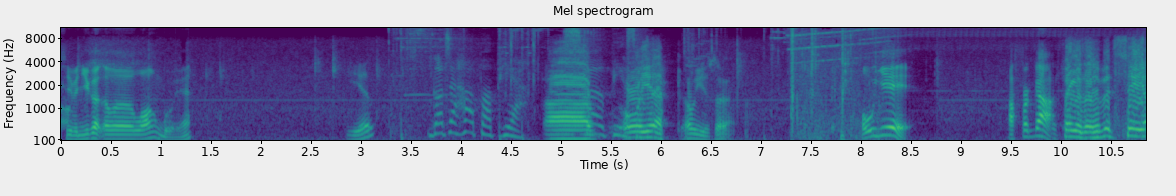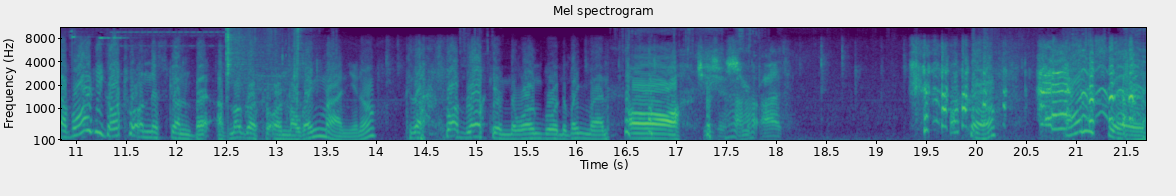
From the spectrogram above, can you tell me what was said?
Steven, you got the longbow, yeah? Yep. Got a hop up here. Uh, oh yeah, I'll use that. Oh yeah. I forgot. The forgot. thing is, I was about to say, I've already got it on this gun, but I've not got it on my wingman, you know? Because that's what I'm rocking, the longbow and the wingman. Oh, Jesus, you're bad. Fuck off. Honestly.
